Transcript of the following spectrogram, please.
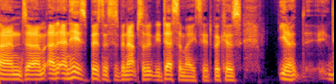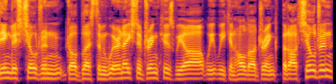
And um, and and his business has been absolutely decimated because. You know, the English children, God bless them, we're a nation of drinkers. We are, we, we can hold our drink, but our children,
